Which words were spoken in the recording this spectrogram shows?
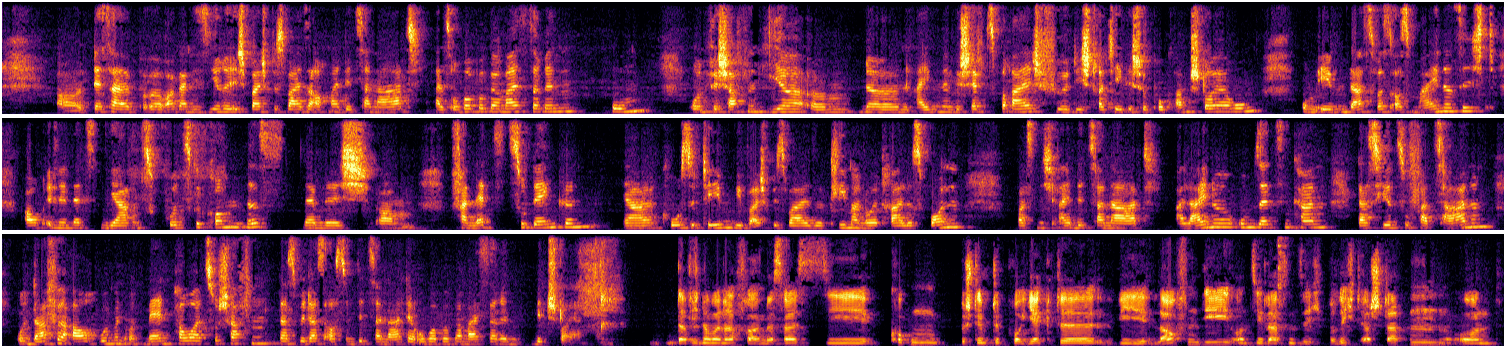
Äh, deshalb äh, organisiere ich beispielsweise auch mein Dezernat als Oberbürgermeisterin um und wir schaffen hier ähm, einen eigenen Geschäftsbereich für die strategische Programmsteuerung, um eben das, was aus meiner Sicht auch in den letzten Jahren zu kurz gekommen ist, nämlich ähm, vernetzt zu denken. Ja, große Themen wie beispielsweise klimaneutrales Bonn, was nicht ein Dezernat alleine umsetzen kann, das hier zu verzahnen und dafür auch Women- und Manpower zu schaffen, dass wir das aus dem Dezernat der Oberbürgermeisterin mitsteuern können. Darf ich nochmal nachfragen? Das heißt, Sie gucken bestimmte Projekte, wie laufen die und Sie lassen sich Bericht erstatten und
